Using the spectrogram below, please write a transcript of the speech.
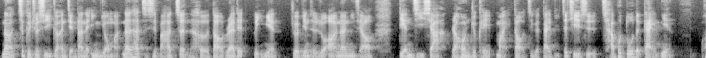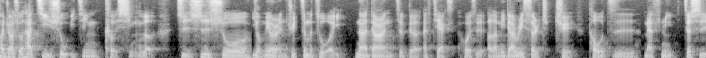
那这个就是一个很简单的应用嘛。那它只是把它整合到 Reddit 里面，就会变成说啊，那你只要点几下，然后你就可以买到这个代币。这其实是差不多的概念。换句话说，它技术已经可行了。只是说有没有人去这么做而已。那当然，这个 FTX 或者是 Alameda Research 去投资 Mathme，这是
